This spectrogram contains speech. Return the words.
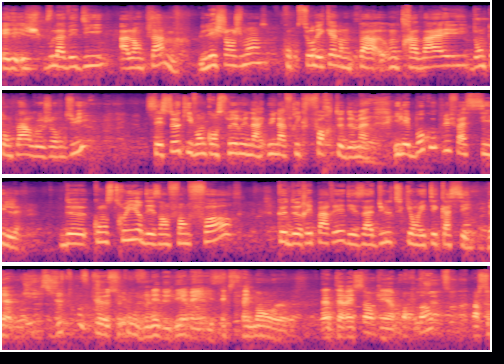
et vous l'avez dit à l'entame, les changements sur lesquels on, on travaille, dont on parle aujourd'hui, c'est ceux qui vont construire une, une Afrique forte demain. Il est beaucoup plus facile de construire des enfants forts que de réparer des adultes qui ont été cassés. Je trouve que ce que vous venez de dire est, extrêmement euh, intéressant et important parce que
